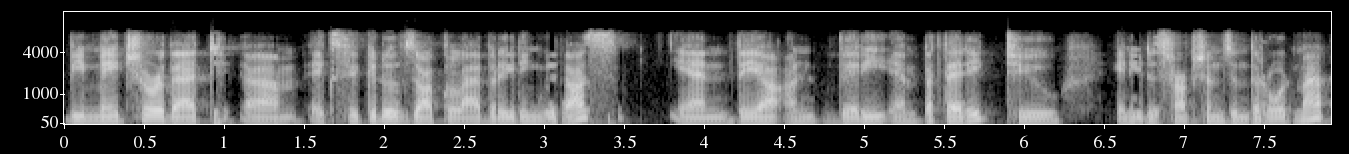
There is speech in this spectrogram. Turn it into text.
We made sure that um, executives are collaborating with us and they are very empathetic to any disruptions in the roadmap.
